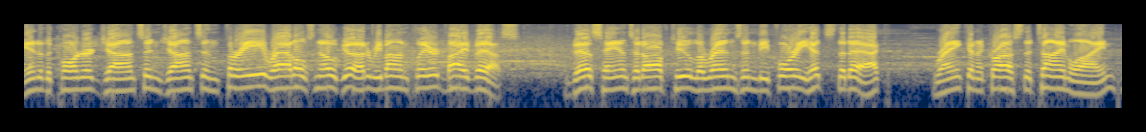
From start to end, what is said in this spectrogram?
into the corner. Johnson. Johnson three. Rattles no good. Rebound cleared by Viss. Viss hands it off to Lorenzen before he hits the deck. Rankin across the timeline.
